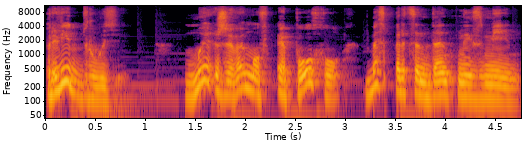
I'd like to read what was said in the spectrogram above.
Привіт, друзі! Ми живемо в епоху безпрецедентних змін.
